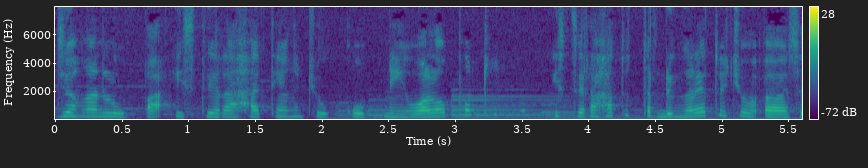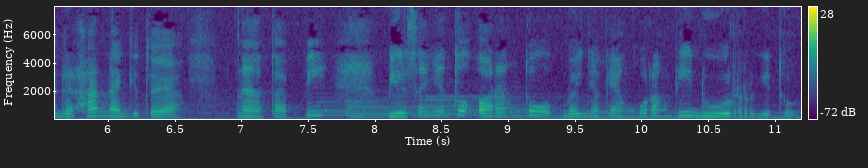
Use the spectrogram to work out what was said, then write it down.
jangan lupa istirahat yang cukup nih walaupun tuh istirahat tuh terdengarnya tuh cuma, uh, sederhana gitu ya Nah, tapi biasanya tuh orang tuh banyak yang kurang tidur gitu.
